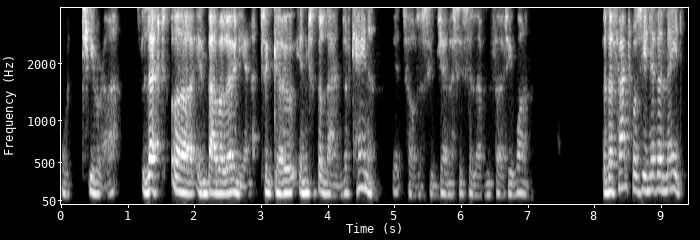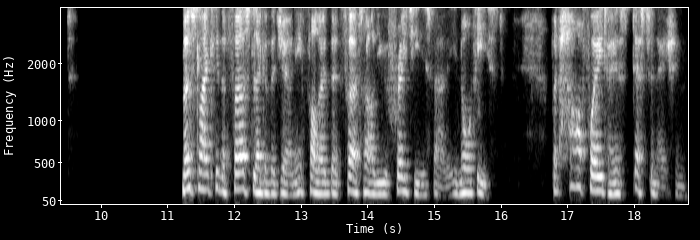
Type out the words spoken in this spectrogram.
or Terah, left Ur in Babylonia to go into the land of Canaan. It tells us in Genesis 11:31. But the fact was, he never made it. Most likely, the first leg of the journey followed the fertile Euphrates Valley northeast. But halfway to his destination,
